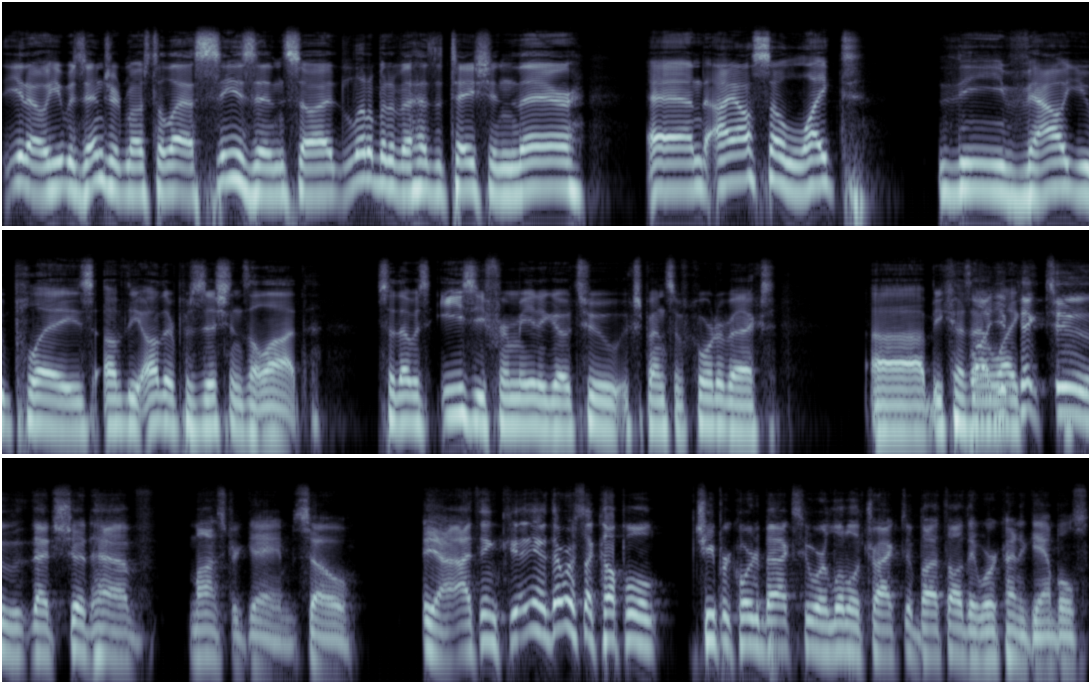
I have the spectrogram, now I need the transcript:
you know, he was injured most of last season, so a little bit of a hesitation there. And I also liked the value plays of the other positions a lot, so that was easy for me to go two expensive quarterbacks uh, because Well, I you like. picked two that should have monster games. So, yeah, I think you know, there was a couple cheaper quarterbacks who were a little attractive, but I thought they were kind of gambles.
